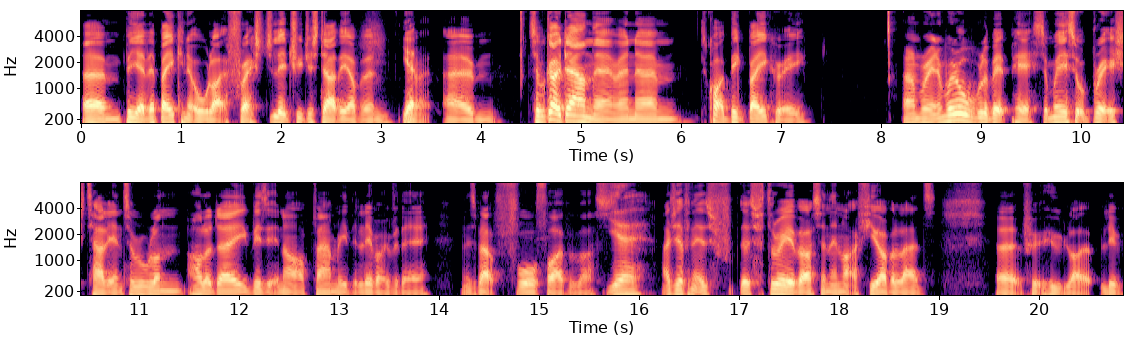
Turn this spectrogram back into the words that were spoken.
Um, but yeah, they're baking it all like fresh, literally just out the oven. Yep. know. Um, so we go down there, and um, it's quite a big bakery. And we're in, and we're all a bit pissed, and we're sort of British Italian, so we're all on holiday visiting our family that live over there. And there's about four or five of us. Yeah. Actually, I think there's there's three of us, and then like a few other lads uh, who who, like live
